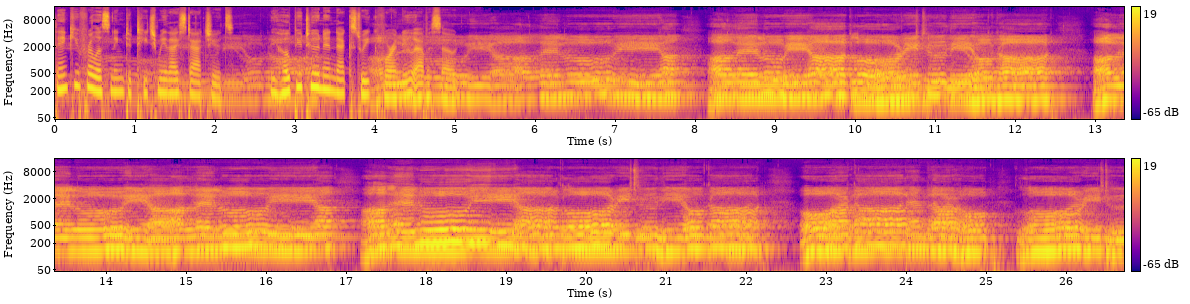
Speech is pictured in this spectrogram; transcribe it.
Thank you for listening to Teach Me Thy Statutes. We hope you tune in next week for a new episode. Alleluia, Alleluia, glory to thee, O God. Alleluia, Alleluia, Alleluia, glory to thee, O God. O our God and our hope, glory to thee.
